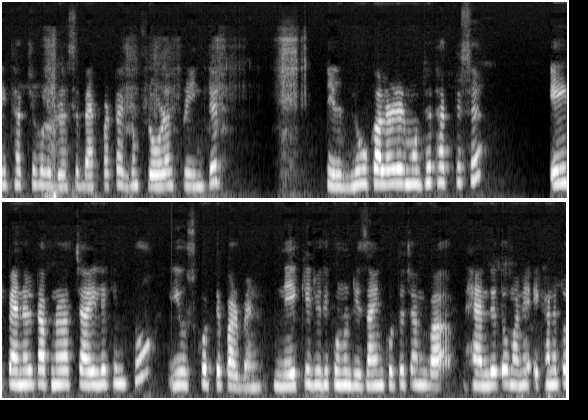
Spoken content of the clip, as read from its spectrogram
এই থাকছে হলো ড্রেসের ব্যাকপার্টটা একদম ফ্লোরাল প্রিন্টেড টিল ব্লু কালারের মধ্যে থাকতেছে। এই প্যানেলটা আপনারা চাইলে কিন্তু ইউজ করতে পারবেন। নেকে যদি কোনো ডিজাইন করতে চান বা হ্যান্ডে তো মানে এখানে তো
